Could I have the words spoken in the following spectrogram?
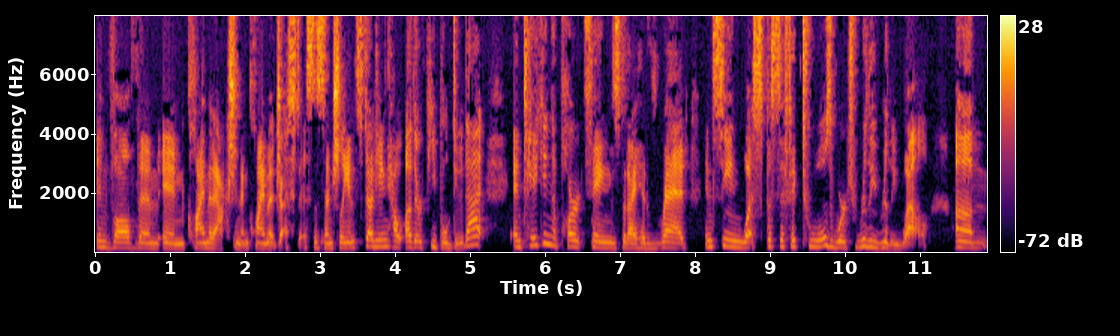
involve them in climate action and climate justice, essentially, and studying how other people do that and taking apart things that I had read and seeing what specific tools worked really, really well. Um,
